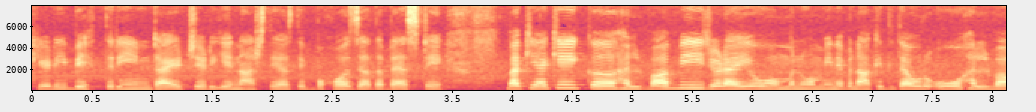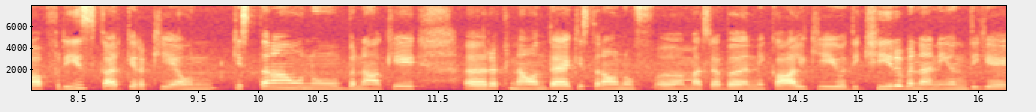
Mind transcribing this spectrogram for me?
ਕਿਹੜੀ ਬਿਹਤਰੀਨ ਡਾਈਟ ਜਿਹੜੀ ਹੈ ਨਾਸ਼ਤੇ ਵਾਸਤੇ ਬਹੁਤ ਜ਼ਿਆਦਾ ਬੈਸਟ ਹੈ। ਬਾਕੀ ਆ ਕਿ ਇੱਕ ਹਲਵਾ ਵੀ ਜਿਹੜਾ ਹੈ ਉਹ ਮੈਨੂੰ ਮੰਮੀ ਨੇ ਬਣਾ ਕੇ ਦਿੱਤਾ ਔਰ ਉਹ ਹਲਵਾ ਫਰੀਜ਼ ਕਰਕੇ ਰੱਖਿਆ ਉਹ ਕਿਸ ਤਰ੍ਹਾਂ ਉਹਨੂੰ ਬਣਾ ਕੇ ਰੱਖਣਾ ਹੁੰਦਾ ਹੈ, ਕਿਸ ਤਰ੍ਹਾਂ ਉਹਨੂੰ ਮਤਲਬ ਨਿਕਾਲ ਕੇ ਉਹਦੀ ਖੀਰ ਬਣਾਣੀ ਹੁੰਦੀ ਹੈ।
